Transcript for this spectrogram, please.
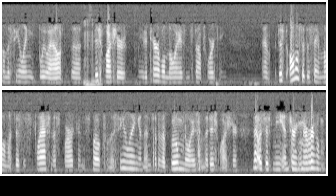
on the ceiling blew out, the Mhm. dishwasher made a terrible noise and stopped working, and just almost at the same moment, there's this flash and a spark and smoke from the ceiling, and then sort of a boom noise from the dishwasher. And that was just me entering the room.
